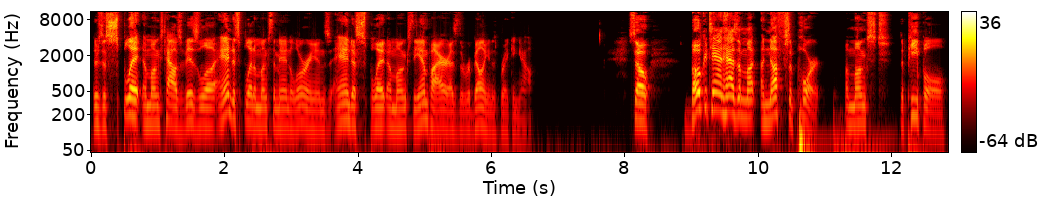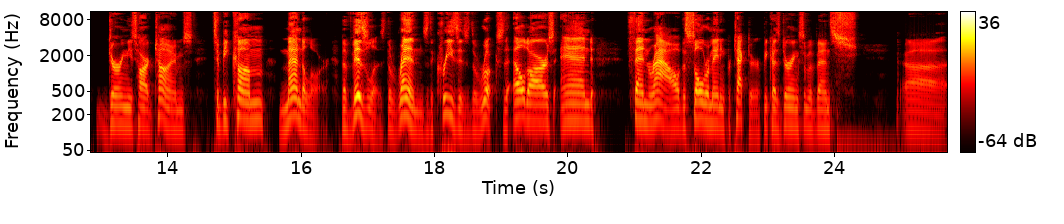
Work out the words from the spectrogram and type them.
there's a split amongst House Vizsla and a split amongst the Mandalorians and a split amongst the Empire as the rebellion is breaking out. So Bo Katan has mu- enough support amongst the people during these hard times to become Mandalore. The Vizslas, the Wrens, the Kryzes, the Rooks, the Eldars, and Fenn Rau, the sole remaining protector, because during some events, uh,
